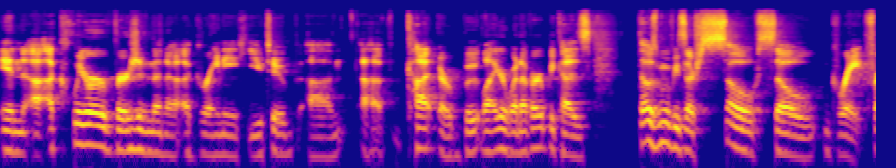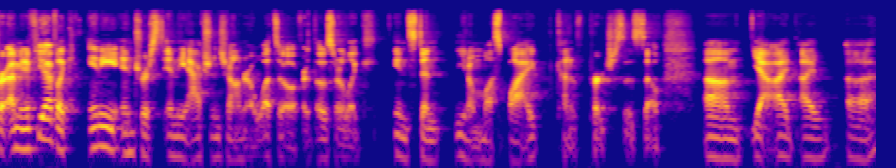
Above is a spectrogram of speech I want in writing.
in a, a clearer version than a, a grainy YouTube um, uh, cut or bootleg or whatever, because those movies are so so great for i mean if you have like any interest in the action genre whatsoever those are like instant you know must buy kind of purchases so um yeah i i uh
